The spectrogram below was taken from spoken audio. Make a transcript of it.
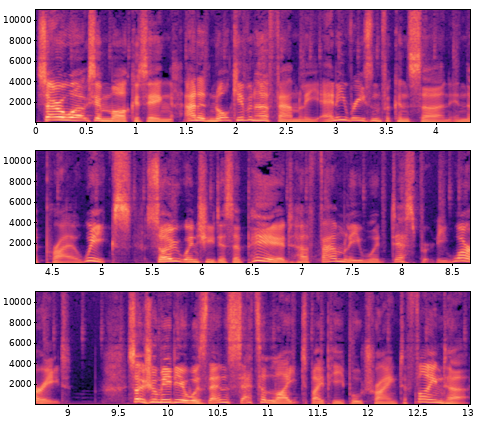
Sarah works in marketing and had not given her family any reason for concern in the prior weeks, so when she disappeared, her family were desperately worried. Social media was then set alight by people trying to find her,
